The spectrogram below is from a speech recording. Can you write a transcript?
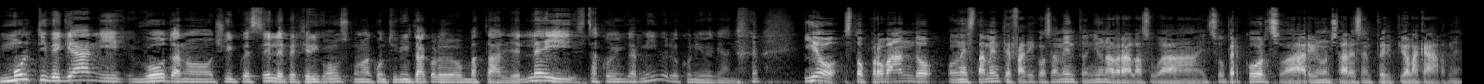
Molti vegani votano 5 Stelle perché riconoscono una continuità con le loro battaglie. Lei sta con i carnivori o con i vegani? Io sto provando onestamente faticosamente, ognuno avrà sua, il suo percorso a rinunciare sempre di più alla carne.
